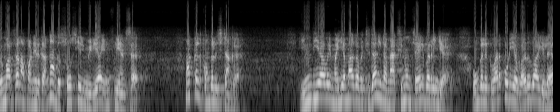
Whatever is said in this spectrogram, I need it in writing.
விமர்சனம் பண்ணியிருக்காங்க அந்த சோசியல் மீடியா இன்ஃப்ளூயன்சர் மக்கள் கொந்தளிச்சிட்டாங்க. இந்தியாவை மையமாக வச்சு தான் நீங்கள் மேக்ஸிமம் செயல்படுறீங்க. உங்களுக்கு வரக்கூடிய வருவாயில்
